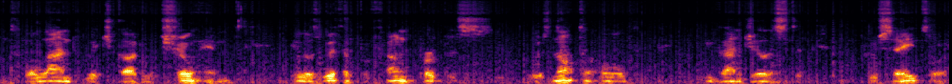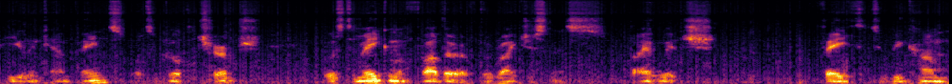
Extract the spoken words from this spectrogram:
into a land which God would show him, it was with a profound purpose. It was not to hold evangelistic crusades or healing campaigns, or to build a church. Was to make him a father of the righteousness, by which faith to become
